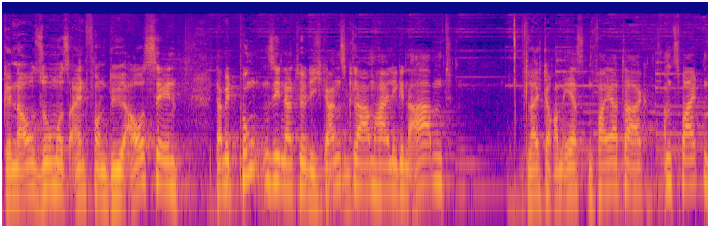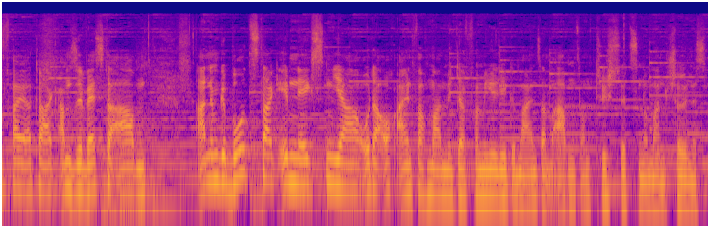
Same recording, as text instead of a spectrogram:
Genau so muss ein Fondue aussehen. Damit punkten Sie natürlich ganz klar am Heiligen Abend, vielleicht auch am ersten Feiertag, am zweiten Feiertag, am Silvesterabend, an einem Geburtstag im nächsten Jahr oder auch einfach mal mit der Familie gemeinsam abends am Tisch sitzen und mal ein schönes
